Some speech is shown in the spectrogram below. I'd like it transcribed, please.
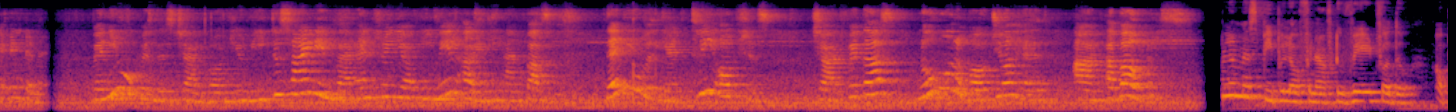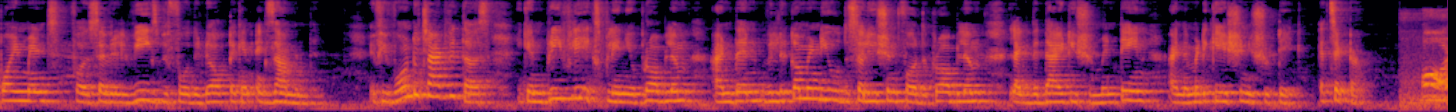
internet. When you open this chatbot, you need to sign in by entering your email ID and password. Then you will get three options. Chat with us, know more about your health and about us. problem is people often have to wait for the appointments for several weeks before the doctor can examine them. If you want to chat with us, you can briefly explain your problem and then we'll recommend you the solution for the problem like the diet you should maintain and the medication you should take, etc. Or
